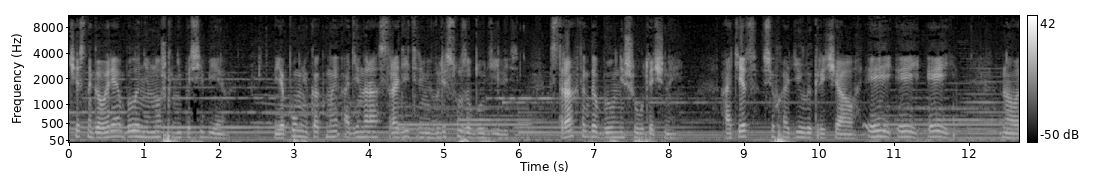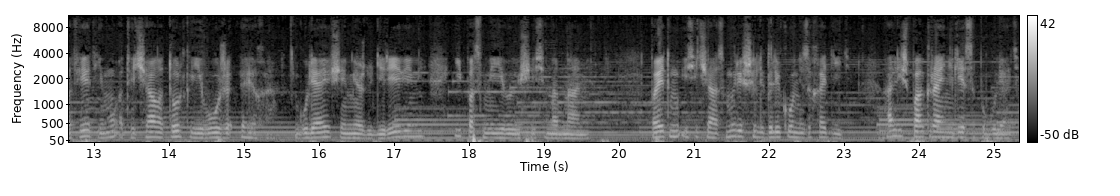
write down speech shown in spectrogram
Честно говоря, было немножко не по себе. Я помню, как мы один раз с родителями в лесу заблудились. Страх тогда был нешуточный. Отец все ходил и кричал «Эй, эй, эй!», но в ответ ему отвечало только его же эхо, гуляющее между деревьями и посмеивающееся над нами. Поэтому и сейчас мы решили далеко не заходить, а лишь по окраине леса погулять.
